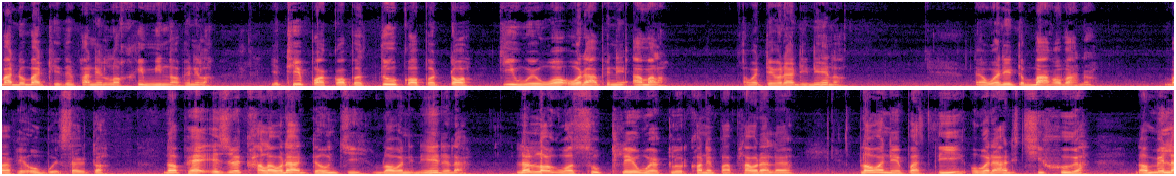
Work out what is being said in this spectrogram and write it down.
ဘတ်ဒိုဘတ်တီတဲ့ဖက်နေလောခိမင်းတော့ဖက်နေလားယတိပွားကောပတူကောပတော်ကြည်ဝေဝဩရဖနေအမလားအဝတေဝရဒီနေနော် ဒါဝဒီတဘကောပါနော်ဘာဖေအုပ်ပွေဆောက်တော့တော့ဖဲဣသရေခလာဝဒဒုံကြီးဘလောဝနေနေတာလလော့ဝဆုကလေဝဲကလောခနေပါဖလာဝရလဲဘလောဝနေပါတီဩဝရအချီခူကတော့မေလ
